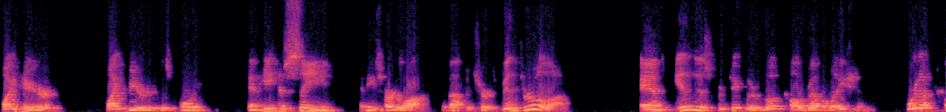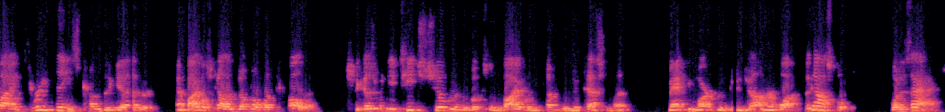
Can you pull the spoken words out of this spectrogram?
white hair, white beard at this point, and he has seen and he's heard a lot about the church, been through a lot. And in this particular book called Revelation, we're going to find three things come together. And Bible scholars don't know what to call it. Because when you teach children the books of the Bible and come to the New Testament, Matthew, Mark, Luke, and John are what? The Gospel. What is Acts?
